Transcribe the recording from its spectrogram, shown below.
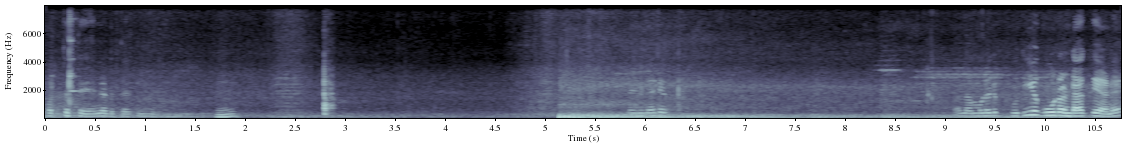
കുറച്ച് തേനെടുത്തേക്കുന്നു നമ്മളൊരു പുതിയ കൂടുണ്ടാക്കുകയാണ്.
